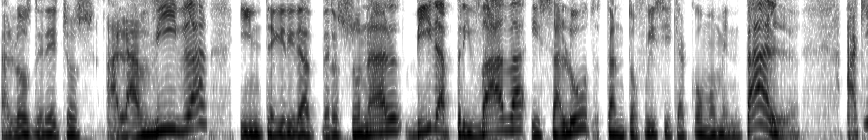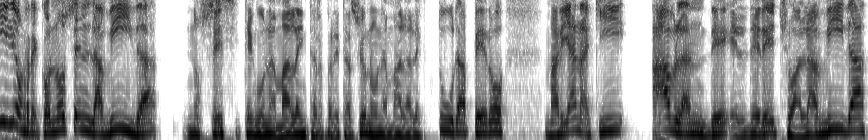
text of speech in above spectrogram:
a los derechos a la vida, integridad personal, vida privada y salud, tanto física como mental. Aquí ellos reconocen la vida, no sé si tengo una mala interpretación, una mala lectura, pero Mariana aquí hablan del derecho a la vida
